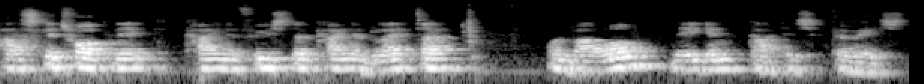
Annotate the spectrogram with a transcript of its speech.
ausgetrocknet, keine Füße, keine Blätter. Und warum? Wegen Gottes Gericht.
